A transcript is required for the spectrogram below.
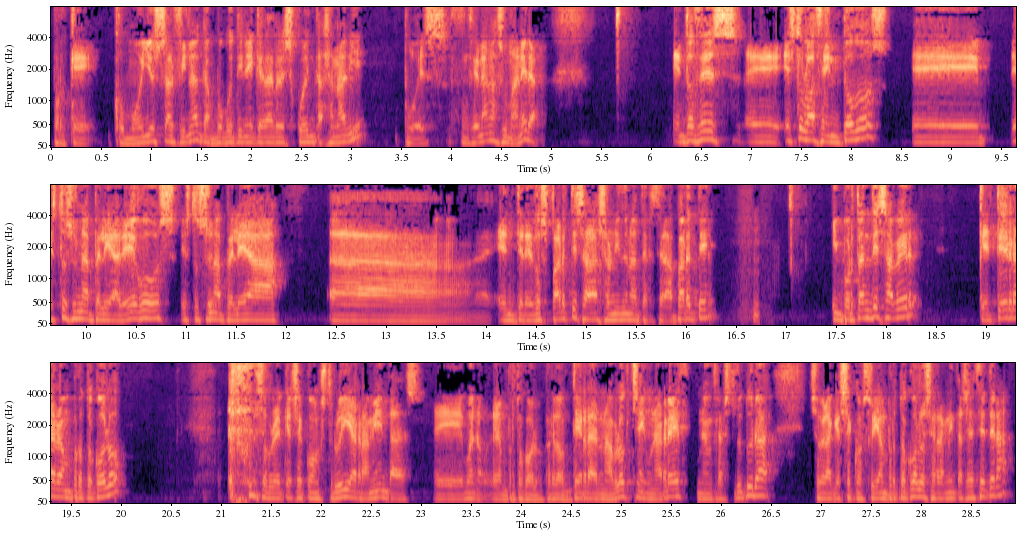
porque como ellos al final tampoco tienen que darles cuentas a nadie, pues funcionan a su manera. Entonces, eh, esto lo hacen todos. Eh, esto es una pelea de egos, esto es una pelea uh, entre dos partes, ahora se ha unido una tercera parte. Importante saber que Terra era un protocolo sobre el que se construía herramientas, eh, bueno, era un protocolo, perdón, Terra era una blockchain, una red, una infraestructura sobre la que se construían protocolos, herramientas, etcétera,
